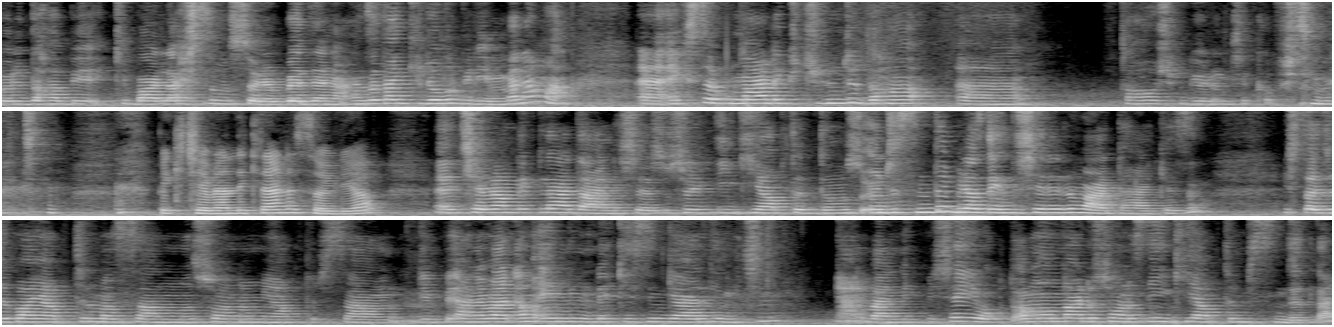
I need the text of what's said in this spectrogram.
böyle daha bir kibarlaştığımı söylüyor bedenen. Hani zaten kilolu biriyim ben ama e, ekstra bunlarla küçülünce daha e, daha hoş bir görüntüye kavuştum bence. Peki çevrendekiler ne söylüyor? E, çevremdekiler de aynı şeyi sürekli iyi ki yaptırdığımız. Öncesinde biraz endişeleri vardı herkesin. İşte acaba yaptırmasam mı, sonra mı yaptırsam gibi. Yani ben ama emin ve kesin geldiğim için yani benlik bir şey yoktu. Ama onlar da sonrasında iyi ki yaptırmışsın dediler.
